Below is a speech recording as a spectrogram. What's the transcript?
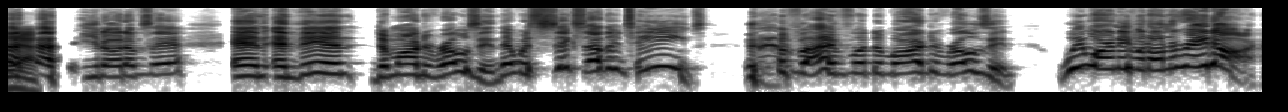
Yeah. you know what I'm saying? And and then DeMar DeRozan. There were six other teams vying for DeMar DeRozan. We weren't even on the radar.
